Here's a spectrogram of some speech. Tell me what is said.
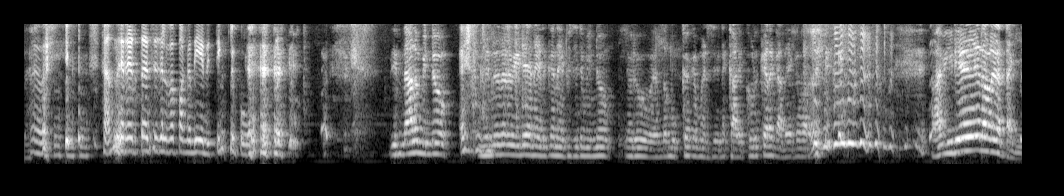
അന്നേരം എടുത്ത് വെച്ച് ചിലപ്പോ പകുതി എഡിറ്റിംഗിൽ പോകും. ഇന്നാളും മിന്നു മിന്നുവിനൊരു വീഡിയോ ഞാൻ എടുക്കാൻ ഏൽപ്പിച്ചിട്ട് മിന്നു ഒരു എന്താ ബുക്കൊക്കെ മേടിച്ച് പിന്നെ കളിക്കുടുക്കയുടെ കഥയൊക്കെ പറഞ്ഞു. ആ വീഡിയോ നമ്മൾ കട്ടാക്കി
